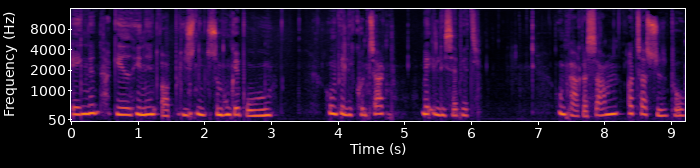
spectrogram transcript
Englen har givet hende en oplysning, som hun kan bruge. Hun vil i kontakt med Elisabeth. Hun pakker sammen og tager sydpå.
